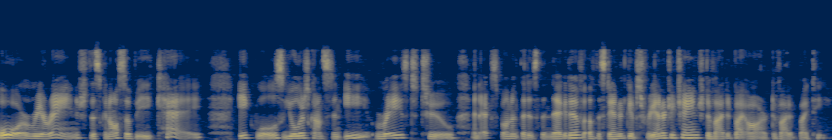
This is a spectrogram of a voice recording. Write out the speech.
Or rearranged, this can also be K equals Euler's constant E raised to an exponent that is the negative of the standard Gibbs free energy change divided by R divided by T.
